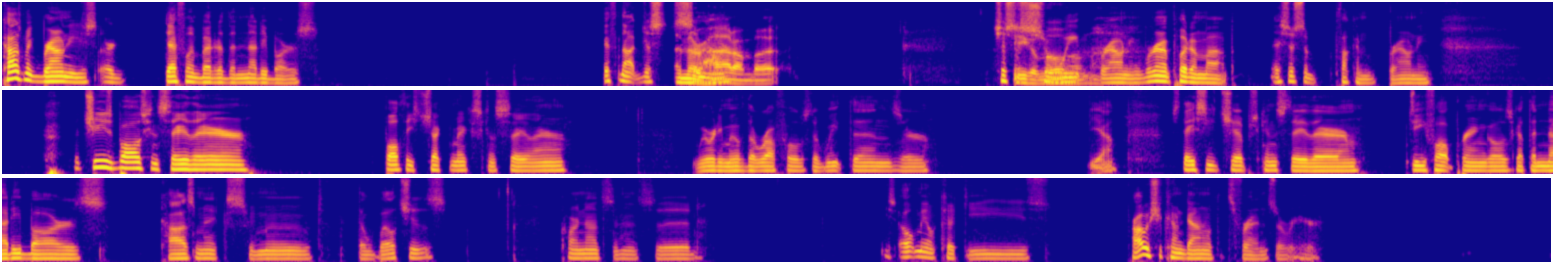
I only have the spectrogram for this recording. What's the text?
Cosmic brownies are definitely better than Nutty bars, if not just I've never similar. had them, but just a You can move sweet 'em. brownie. We're gonna put them up. It's just a fucking brownie. The cheese balls can stay there. Both these Chex Mix can stay there. We already moved the ruffles. The wheat thins are. Yeah, Stacy chips can stay there. Default Pringles got the nutty bars. Cosmics we moved. The Welch's. Corn nuts and instead. These oatmeal cookies probably should come down with its friends over here.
